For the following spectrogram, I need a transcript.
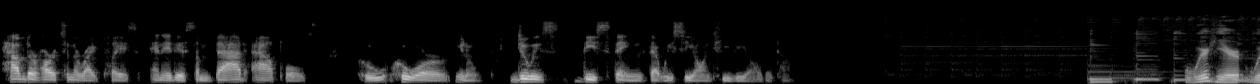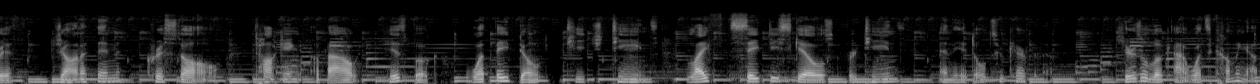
have their hearts in the right place and it is some bad apples who who are you know doing these things that we see on tv all the time we're here with Jonathan Cristall talking about his book, What They Don't Teach Teens Life Safety Skills for Teens and the Adults Who Care for Them. Here's a look at what's coming up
